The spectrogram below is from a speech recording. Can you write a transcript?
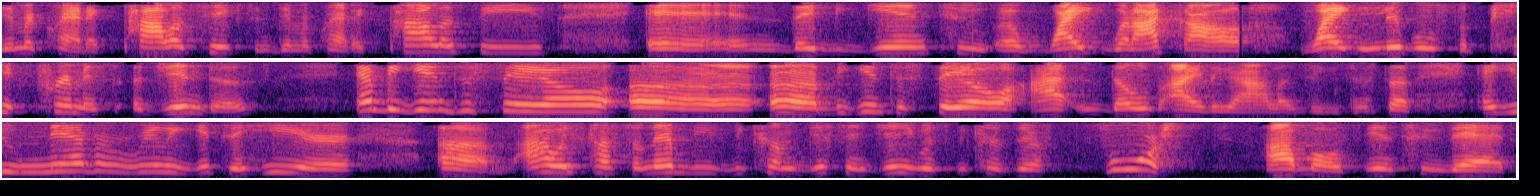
democratic politics and democratic policies and they begin to uh, white what I call white liberal supremacist agendas and begin to sell uh, uh, begin to sell uh, those ideologies and stuff. And you never really get to hear um, I always call celebrities become disingenuous because they're forced almost into that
